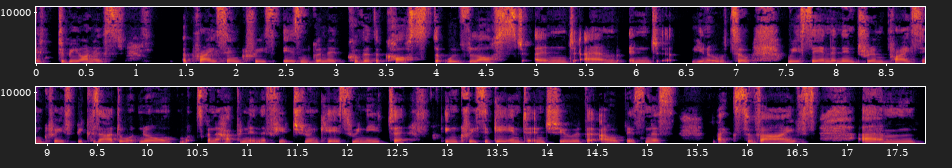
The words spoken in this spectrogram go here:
to be honest, a price increase isn't going to cover the costs that we've lost and um, and you know so we're saying an interim price increase because I don't know what's going to happen in the future in case we need to increase again to ensure that our business like survives. Um,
